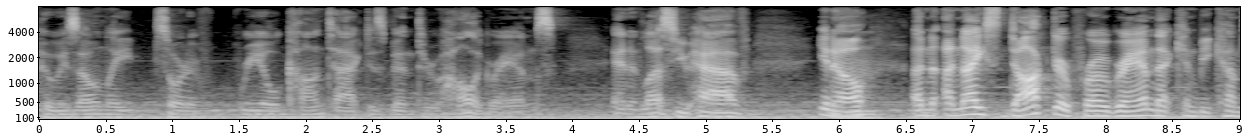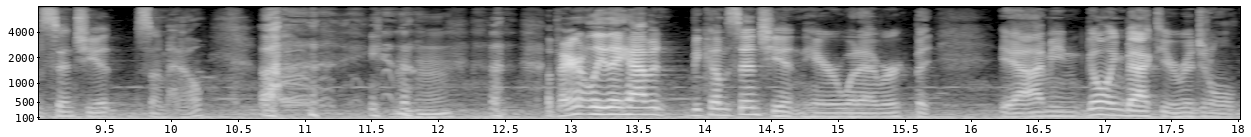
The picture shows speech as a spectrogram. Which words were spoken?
who his only sort of real contact has been through holograms, and unless you have, you know. Mm-hmm a, a nice doctor program that can become sentient somehow. Uh, mm-hmm. Apparently, they haven't become sentient in here or whatever. But yeah, I mean, going back to your original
